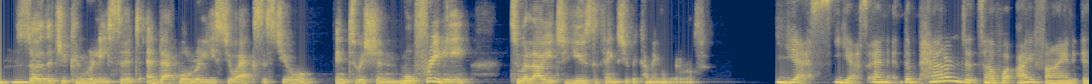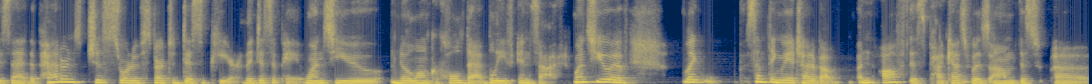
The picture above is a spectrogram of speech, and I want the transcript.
mm-hmm. so that you can release it and that will release your access to your intuition more freely to allow you to use the things you're becoming aware of yes yes. And the patterns itself what i find is that the patterns just sort of start to disappear. They dissipate once you no longer hold that belief inside. Once you have like something we had chatted about off this podcast was um, this uh,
